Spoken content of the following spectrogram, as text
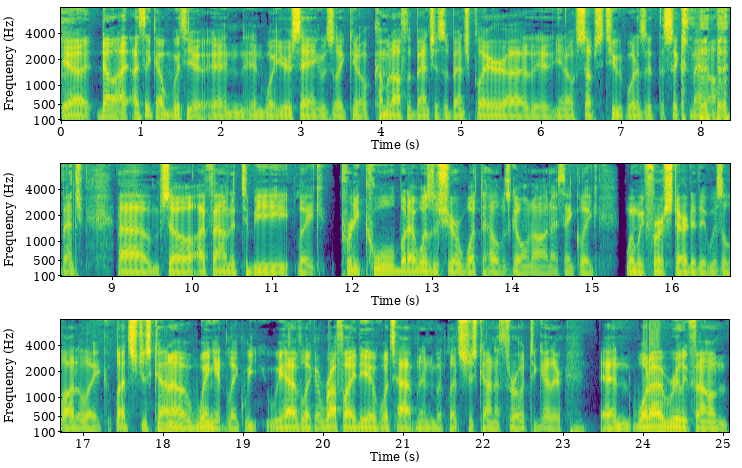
yeah, no, I, I think I'm with you. And and what you're saying was like, you know, coming off the bench as a bench player, uh, the you know substitute. What is it? The sixth man off the bench. Um, so I found it to be like pretty cool, but I wasn't sure what the hell was going on. I think like when we first started, it was a lot of like, let's just kind of wing it. Like we we have like a rough idea of what's happening, but let's just kind of throw it together. And what I really found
